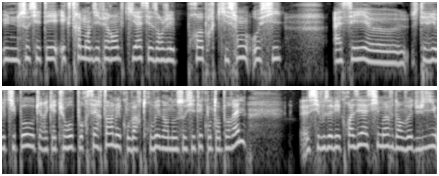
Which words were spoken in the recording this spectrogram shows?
une société extrêmement différente qui a ses enjeux propres qui sont aussi assez euh, stéréotypaux ou caricaturaux pour certains mais qu'on va retrouver dans nos sociétés contemporaines. Euh, si vous avez croisé Asimov dans votre vie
